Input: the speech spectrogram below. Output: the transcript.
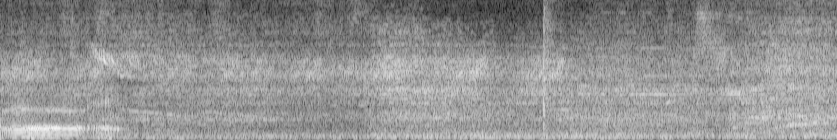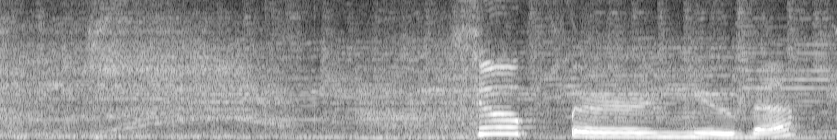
Uh, Supernova.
